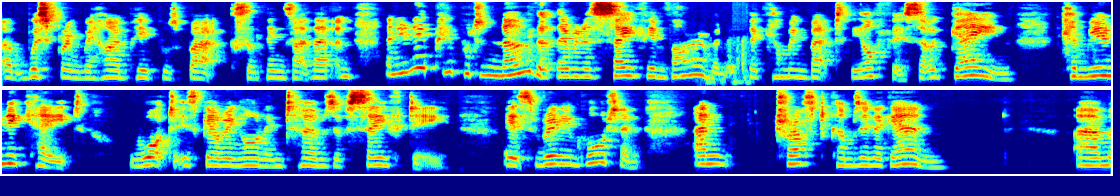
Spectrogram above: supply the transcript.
um, whispering behind people's backs and things like that. And and you need people to know that they're in a safe environment if they're coming back to the office. So again communicate what is going on in terms of safety. It's really important. And trust comes in again. Um,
